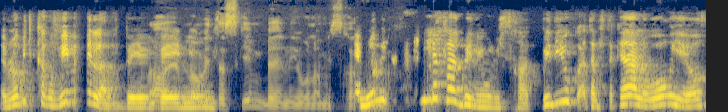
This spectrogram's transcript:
הם לא מתקרבים אליו בניהול. לא, הם לא מתעסקים בניהול המשחק. הם לא מתעסקים בכלל בניהול משחק, בדיוק, אתה מסתכל על הווריורס,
